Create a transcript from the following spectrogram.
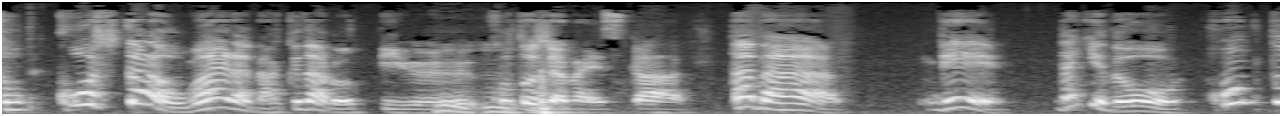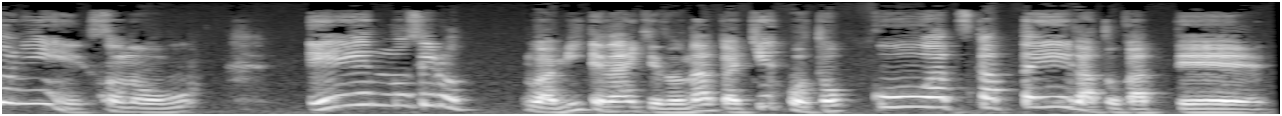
特攻したらお前ら泣くだろっていうことじゃないですか。ただ、で、だけど、本当に、その、永遠のゼロは見てないけど、なんか結構特攻を扱った映画とかって、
